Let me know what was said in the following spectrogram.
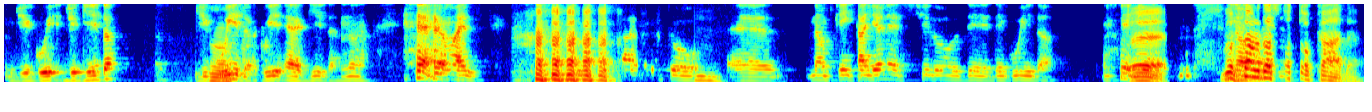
de, de guida. De hum. guida, é, guida, não. É, mas. muito, é, não, porque em italiano é estilo de, de guida. É. Gostaram não, da sua tocada?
